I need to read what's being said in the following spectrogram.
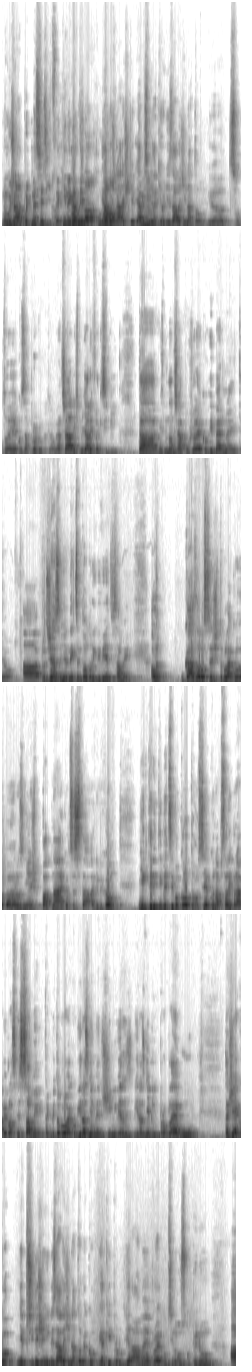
no možná pojďme si říct, jaký negativa já, já toho- možná ještě, já myslím, že Hmm. taky hodně záleží na tom, eh, co to je jako za produkt. Jo. Já třeba, když jsme dělali Flexibí, tak my jsme tam třeba používali jako Hibernate, jo. A protože já si nechcem toho tolik vyvíjet sami, ale ukázalo se, že to byla jako hrozně špatná jako cesta. A kdybychom některé ty věci okolo toho si jako napsali právě vlastně sami, tak by to bylo jako výrazně menší, výraz- výrazně méně problémů. Takže jako mně přijde, že někdy záleží na tom, jako jaký produkt děláme, pro jakou cílovou skupinu. A,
